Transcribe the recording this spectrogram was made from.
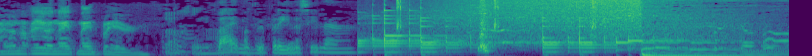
Ano na kayo? Night-night prayer. Okay, bye. Magpe-pray na sila. Oh,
